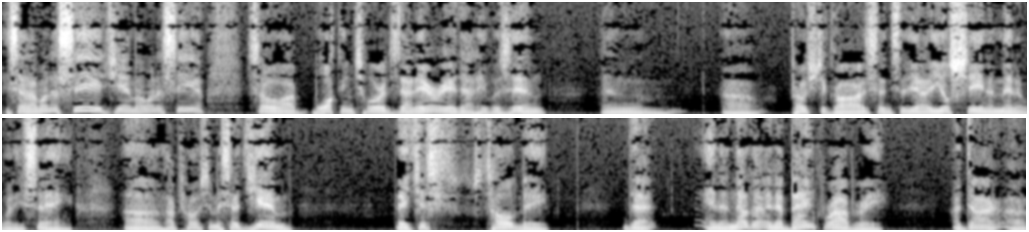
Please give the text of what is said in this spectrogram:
He said, I want to see you, Jim. I want to see you. So I'm walking towards that area that he was in and uh, approached the guards and said, yeah, you'll see in a minute what he's saying. Uh, I approached him and said, Jim, they just told me that in another, in a bank robbery, a di- uh,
